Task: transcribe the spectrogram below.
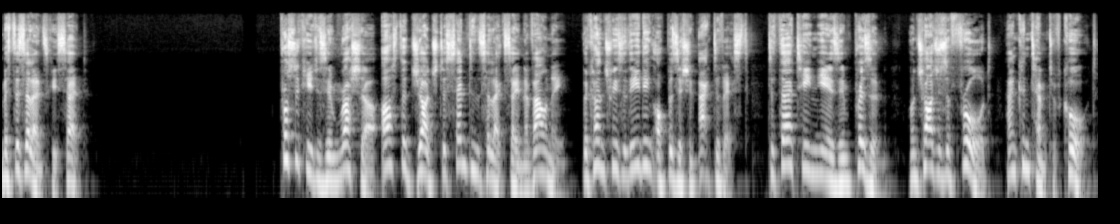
Mr. Zelensky said. Prosecutors in Russia asked a judge to sentence Alexei Navalny, the country's leading opposition activist, to 13 years in prison on charges of fraud and contempt of court.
